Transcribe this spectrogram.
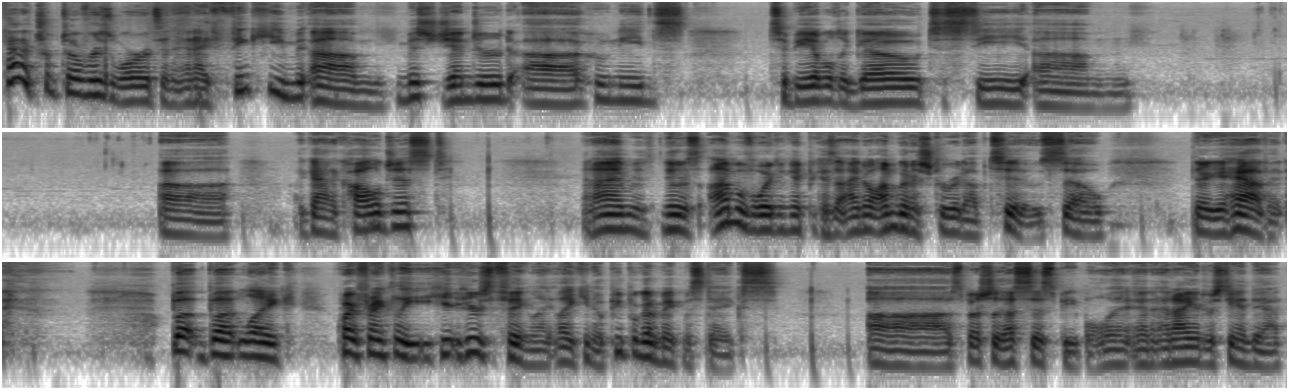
Kind of tripped over his words, and, and I think he um, misgendered uh, who needs to be able to go to see um, uh, a gynecologist. And I'm notice I'm avoiding it because I know I'm going to screw it up too. So there you have it. but but like quite frankly, here, here's the thing: like, like you know, people are going to make mistakes, uh, especially us cis people, and, and I understand that.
